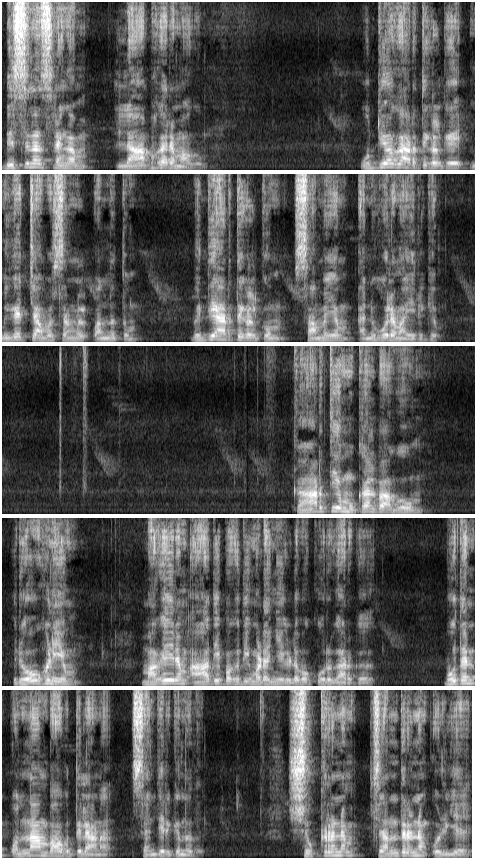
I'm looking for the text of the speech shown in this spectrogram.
ബിസിനസ് രംഗം ലാഭകരമാകും. ഉദ്യോഗാർത്ഥികൾക്ക് മികച്ച അവസരങ്ങൾ വന്നെത്തും. വിദ്യാർത്ഥികൾക്കും സമയം അനുകൂലമായിരിക്കും. കാർത്തിക മുക്കാൽ ഭാഗവും രോഹിണിയും മകയിരം ആദ്യ പകുതിയും അടങ്ങിയ ഇടവക്കൂറുകാർക്ക് ബുധൻ ഒന്നാം ഭാവത്തിലാണ് സഞ്ചരിക്കുന്നത്. ശുക്രനും ചന്ദ്രനും ഒഴികെ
